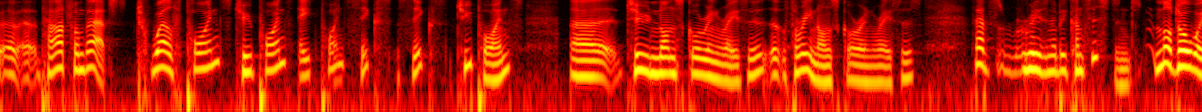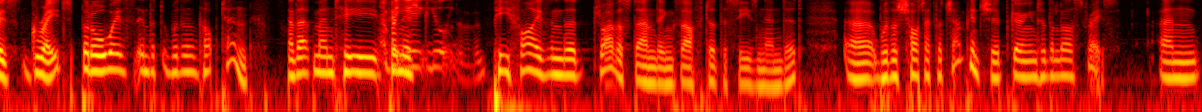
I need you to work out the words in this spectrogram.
apart from that, twelve points, two points, eight points, six, six, two points, uh, two non-scoring races, uh, three non-scoring races that's reasonably consistent. Not always great, but always in the within the top ten. And that meant he you, finished you, P5 in the driver standings after the season ended, uh, with a shot at the championship going into the last race. And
